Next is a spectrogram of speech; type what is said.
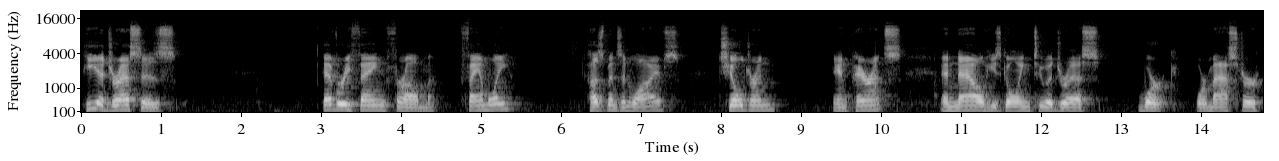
he addresses everything from family, husbands and wives, children, and parents, and now he's going to address work or master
